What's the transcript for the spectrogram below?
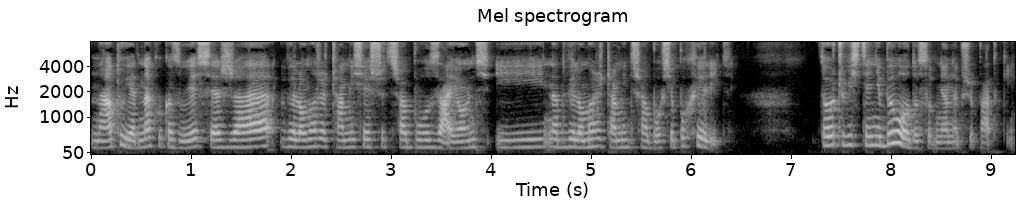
No a tu jednak okazuje się, że wieloma rzeczami się jeszcze trzeba było zająć i nad wieloma rzeczami trzeba było się pochylić. To oczywiście nie było odosobnione przypadki.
